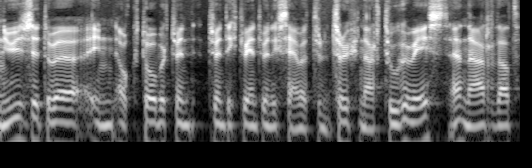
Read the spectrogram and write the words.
nu zitten we in oktober 20, 2022 zijn we ter, terug naartoe geweest. Hè, naar dat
